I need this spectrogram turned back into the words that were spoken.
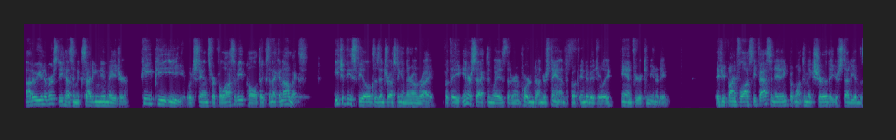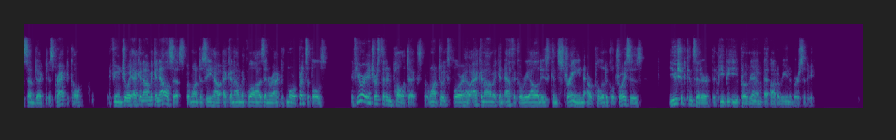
Ottawa University has an exciting new major, PPE, which stands for Philosophy, Politics, and Economics. Each of these fields is interesting in their own right, but they intersect in ways that are important to understand, both individually and for your community. If you find philosophy fascinating, but want to make sure that your study of the subject is practical, if you enjoy economic analysis, but want to see how economic laws interact with moral principles, if you are interested in politics, but want to explore how economic and ethical realities constrain our political choices, you should consider the PPE program at Ottawa University.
